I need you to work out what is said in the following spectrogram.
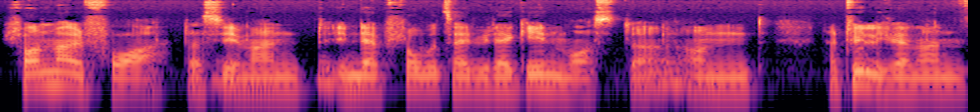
schon mal vor, dass mhm. jemand in der Probezeit wieder gehen musste. Mhm. Und natürlich, wenn man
